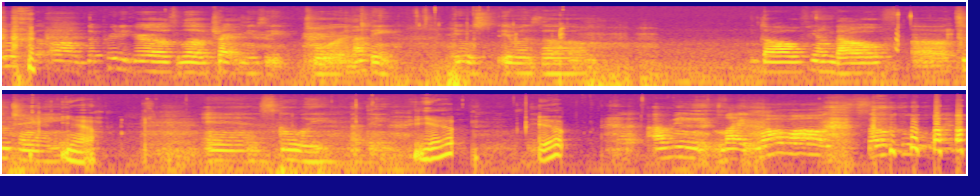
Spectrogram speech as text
it was the, um, the Pretty Girls Love Trap Music tour, and I think it was it was um, Dolph, Young Dolph, uh, 2 Chainz. Yeah. And Skooly, I think. Yep. Yep. I mean, like my mom is so cool. Like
